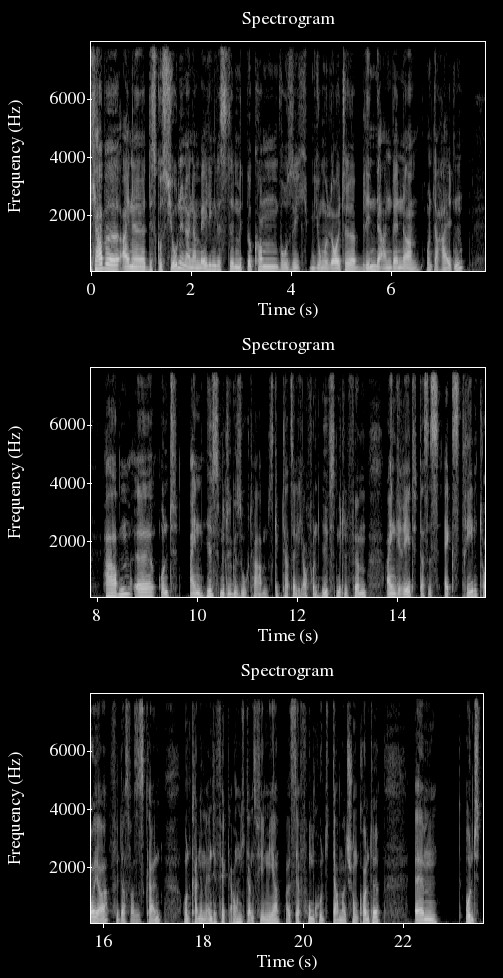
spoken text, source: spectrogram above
Ich habe eine Diskussion in einer Mailingliste mitbekommen, wo sich junge Leute, blinde Anwender unterhalten haben äh, und ein Hilfsmittel gesucht haben. Es gibt tatsächlich auch von Hilfsmittelfirmen ein Gerät, das ist extrem teuer für das, was es kann und kann im Endeffekt auch nicht ganz viel mehr, als der Funkhund damals schon konnte. Ähm, und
